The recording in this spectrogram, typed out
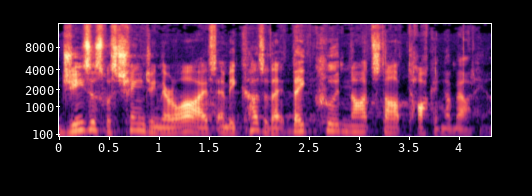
Jesus was changing their lives, and because of that, they could not stop talking about him.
